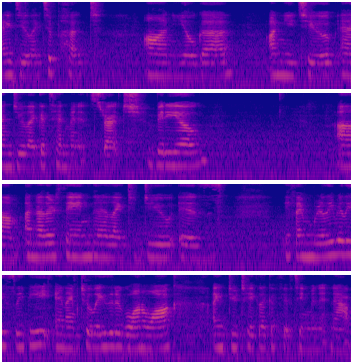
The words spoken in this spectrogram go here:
I do like to put on yoga on YouTube and do like a 10 minute stretch video. Um, another thing that I like to do is if I'm really, really sleepy and I'm too lazy to go on a walk, I do take like a 15 minute nap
